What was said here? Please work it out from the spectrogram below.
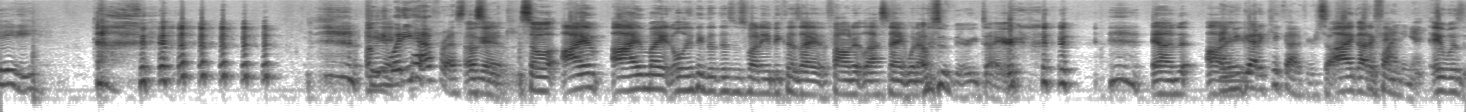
Katie, Katie, Okay. what do you have for us this Okay, week? so I I might only think that this was funny because I found it last night when I was very tired, and I And you got a kick out of yourself I got for a finding it. It was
